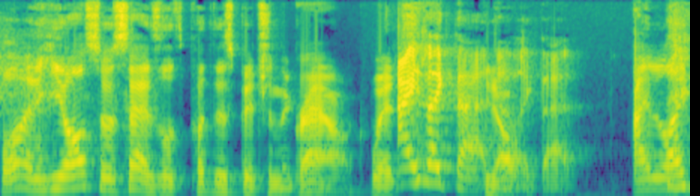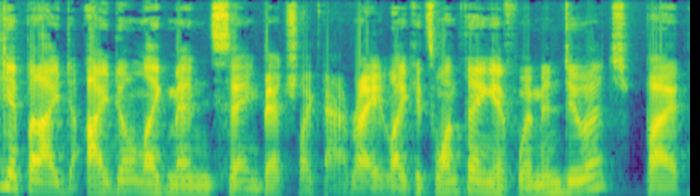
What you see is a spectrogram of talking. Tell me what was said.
well, and he also says, "Let's put this bitch in the ground," which I like that. You know, I like that. I like it, but I, I don't like men saying bitch like that, right? Like it's one thing if women do it, but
